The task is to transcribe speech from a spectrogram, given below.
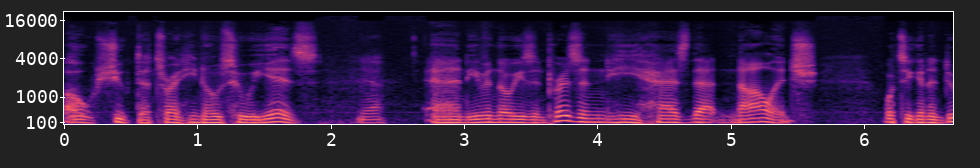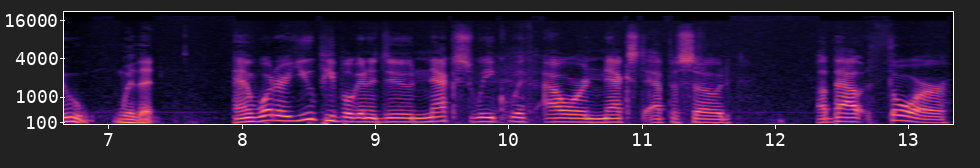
oh, shoot, that's right, he knows who he is. Yeah. And even though he's in prison, he has that knowledge. What's he going to do with it? And what are you people going to do next week with our next episode about Thor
